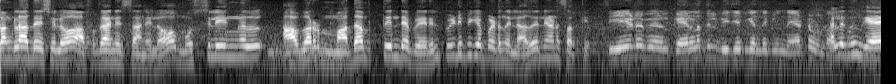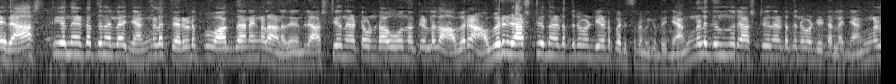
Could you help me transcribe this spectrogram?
ബംഗ്ലാദേശിലോ അഫ്ഗാനിസ്ഥാനിലോ മുസ്ലിങ്ങൾ അവർ മതത്തിന്റെ പേരിൽ പീഡിപ്പിക്കപ്പെടുന്നില്ല. അത് തന്നെയാണ് സത്യം. പേരിൽ കേരളത്തിൽ ബി ജെ പിക്ക് എന്തെങ്കിലും നേട്ടമുണ്ടോ അല്ല ഇത് രാഷ്ട്രീയ നേട്ടത്തിനല്ല ഞങ്ങളെ തെരഞ്ഞെടുപ്പ് വാഗ്ദാനങ്ങളാണ്. അതിന് രാഷ്ട്രീയ നേട്ടം ഉണ്ടാവുമോ എന്നൊക്കെ ഉള്ളത് അവർ അവർ രാഷ്ട്രീയ നേട്ടത്തിന് വേണ്ടിയാണ് പരിശ്രമിക്കുന്നത്. ഞങ്ങൾ ഇതൊന്നും രാഷ്ട്രീയ നേട്ടത്തിന് വേണ്ടിയിട്ടല്ല. ഞങ്ങൾ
